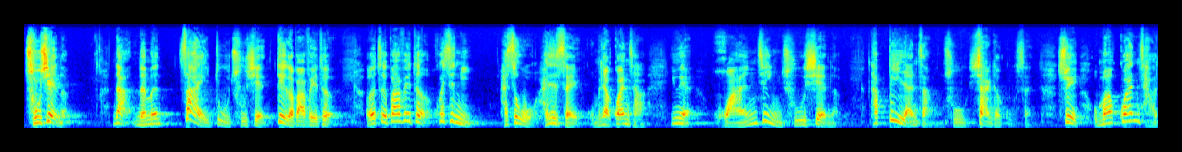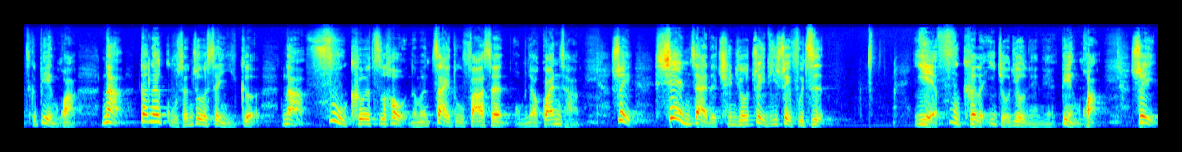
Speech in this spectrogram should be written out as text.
出现了，那能不能再度出现第二个巴菲特？而这个巴菲特会是你，还是我，还是谁？我们要观察，因为环境出现了。它必然长出下一个股神，所以我们要观察这个变化。那当然，股神最后剩一个，那复科之后能不能再度发生？我们要观察。所以现在的全球最低税负制也复刻了一九六零年变化，所以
